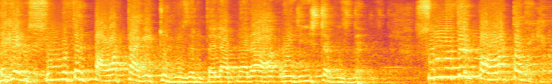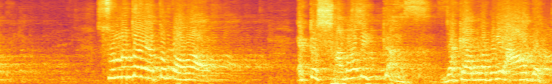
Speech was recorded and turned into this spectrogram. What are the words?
দেখেন, সুন্নতের পাওয়ারটা আগে একটু বুঝেন, তাহলে আপনারা ওই জিনিসটা বুঝবেন। সুন্নতের পাওয়ারটা দেখেন। সুন্নতের এত পাওয়ার একটা স্বাভাবিক কাজ, যাকে আমরা বলি আদত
